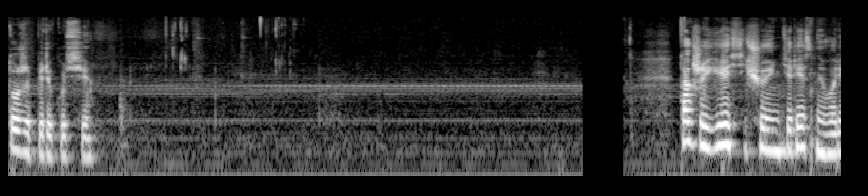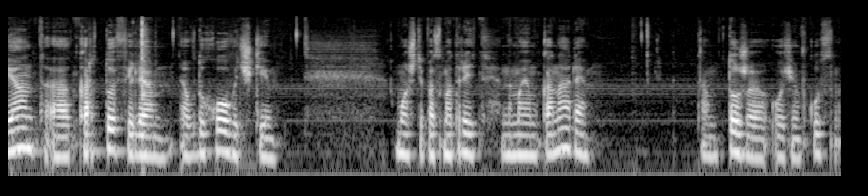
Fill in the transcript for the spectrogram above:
Тоже перекуси. Также есть еще интересный вариант а, картофеля в духовочке. Можете посмотреть на моем канале. Там тоже очень вкусно,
